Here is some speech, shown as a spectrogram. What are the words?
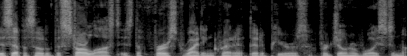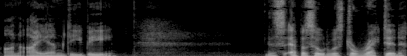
This episode of The Star Lost is the first writing credit that appears for Jonah Royston on IMDb. This episode was directed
